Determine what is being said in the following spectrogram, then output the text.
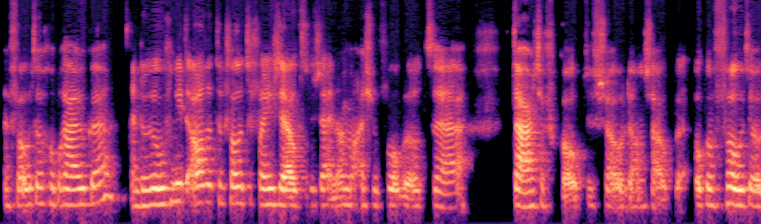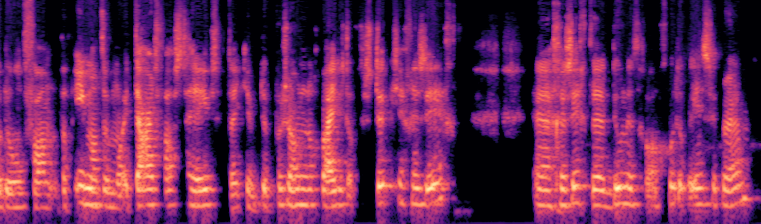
een foto gebruiken. En dat hoeft niet altijd een foto van jezelf te zijn, maar als je bijvoorbeeld uh, taarten verkoopt of zo, dan zou ik ook een foto doen van dat iemand een mooie taart vast heeft, dat je de persoon er nog bij zit of een stukje gezicht. Uh, gezichten doen het gewoon goed op Instagram.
